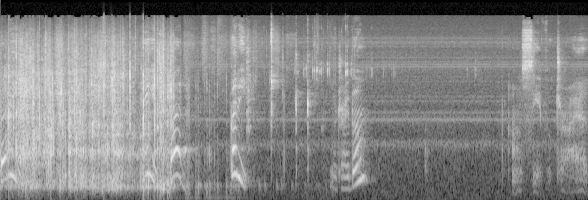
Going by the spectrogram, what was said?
Buddy! Hey, bud! Buddy! Want to try bone? I'll see if he'll try it.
